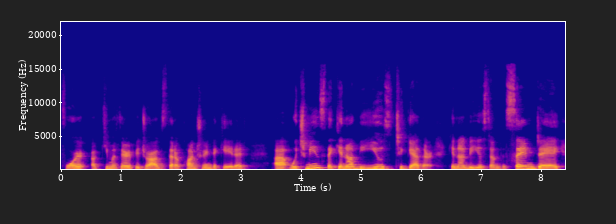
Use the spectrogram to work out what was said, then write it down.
four uh, chemotherapy drugs that are contraindicated uh, which means they cannot be used together, cannot be used on the same day,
